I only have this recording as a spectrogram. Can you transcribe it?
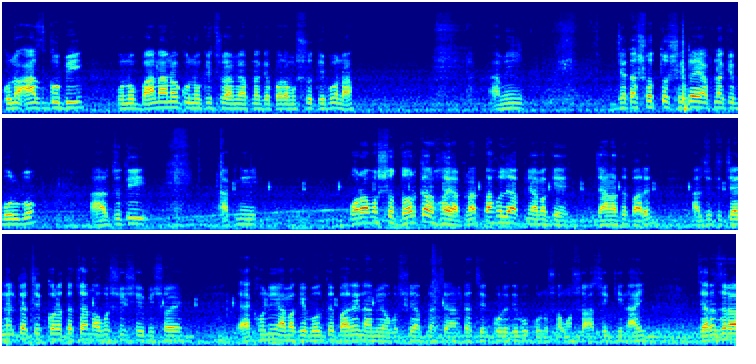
কোনো আজগবি, কোনো বানানো কোনো কিছু আমি আপনাকে পরামর্শ দিব না। আমি যেটা সত্য সেটাই আপনাকে বলব। আর যদি আপনি পরামর্শ দরকার হয় আপনার, তাহলে আপনি আমাকে জানাতে পারেন। আর যদি চ্যানেলটা চেক করাতে চান, অবশ্যই সেই বিষয়ে এখনই আমাকে বলতে পারেন। আমি অবশ্যই আপনার চ্যানেলটা চেক করে দেবো, কোনো সমস্যা আছে কি নাই। যারা যারা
